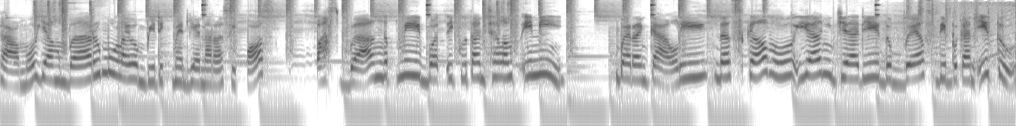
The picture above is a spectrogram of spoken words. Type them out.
kamu yang baru mulai membidik media Narasi Pos? Pas banget nih buat ikutan challenge ini. Barangkali das kamu yang jadi the best di pekan itu.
